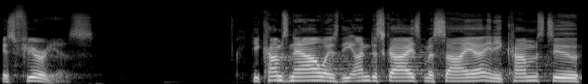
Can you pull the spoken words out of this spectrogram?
is furious. He comes now as the undisguised Messiah, and he comes to,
